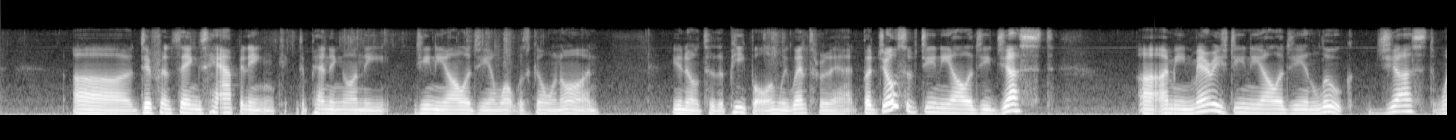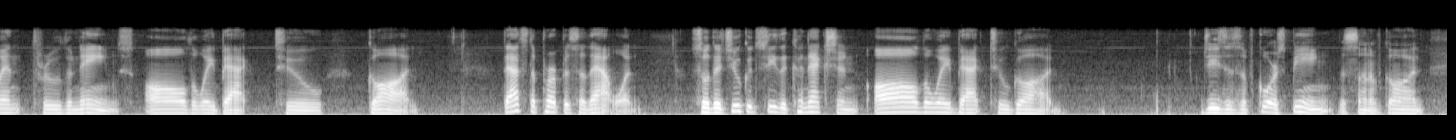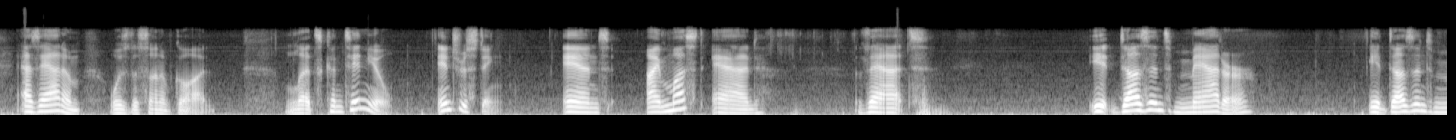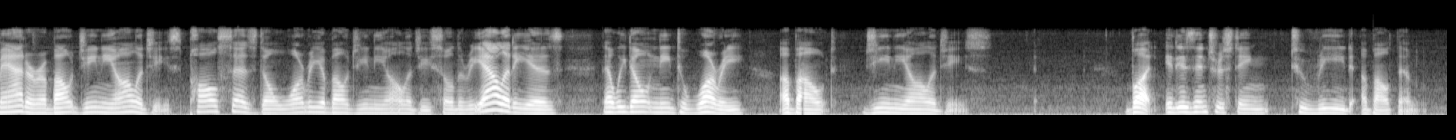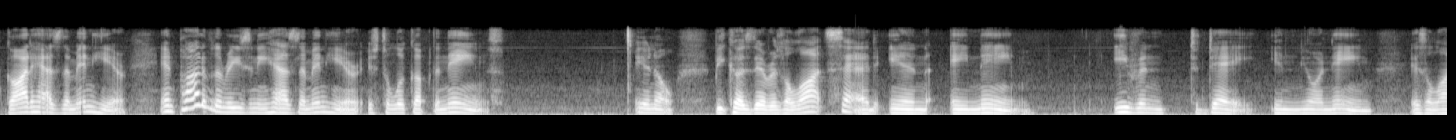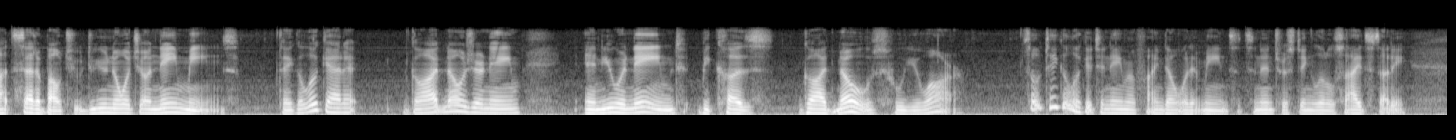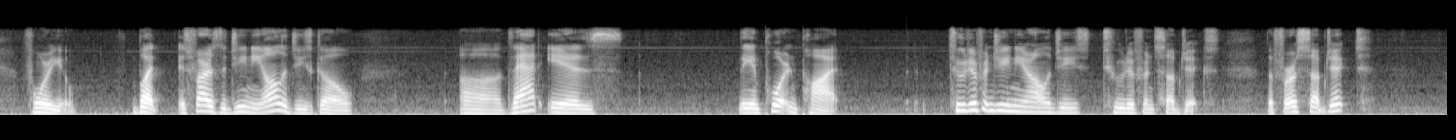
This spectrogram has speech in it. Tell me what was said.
uh, different things happening depending on the genealogy and what was going on, you know, to the people, and we went through that. But Joseph's genealogy just, uh, I mean, Mary's genealogy and Luke just went through the names all the way back to God. That's the purpose of that one, so that you could see the connection all the way back to God. Jesus, of course, being the Son of God as Adam was the Son of God. Let's continue. Interesting. And I must add that it doesn't matter. It doesn't matter about genealogies. Paul says, don't worry about genealogy. So the reality is that we don't need to worry about genealogies. But it is interesting to read about them. God has them in here. And part of the reason He has them in here is to look up the names. You know, because there is a lot said in a name. Even today, in your name, is a lot said about you. Do you know what your name means? Take a look at it. God knows your name, and you were named because God knows who you are. So take a look at your name and find out what it means. It's an interesting little side study for you. But as far as the genealogies go, uh, that is the important part. Two different genealogies, two different subjects. The first subject,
